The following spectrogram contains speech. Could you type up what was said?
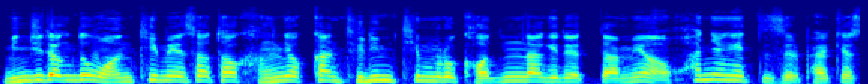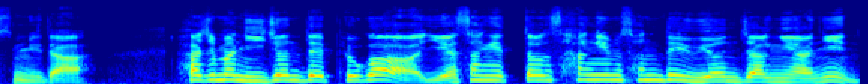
민주당도 원팀에서 더 강력한 드림팀으로 거듭나게 됐다며 환영의 뜻을 밝혔습니다. 하지만 이전 대표가 예상했던 상임 선대위원장이 아닌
